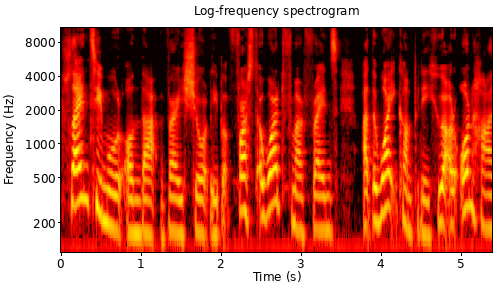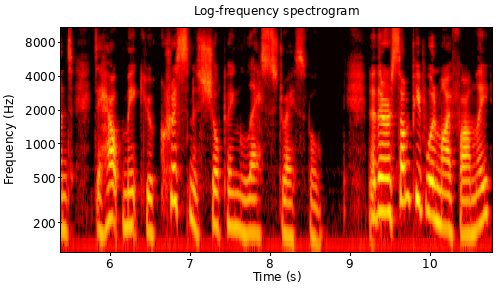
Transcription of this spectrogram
Plenty more on that very shortly, but first, a word from our friends at the White Company who are on hand to help make your Christmas shopping less stressful. Now, there are some people in my family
